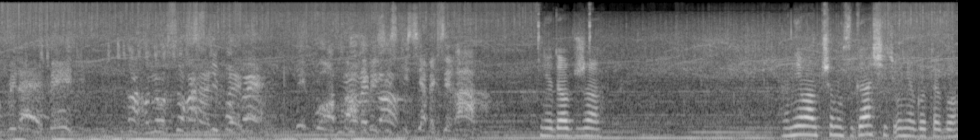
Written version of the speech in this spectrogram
Filer Vite Arnaud saura ce qu'il faut faire Il pourra pas arriver jusqu'ici avec ses rats Niedobrze. Nie mam czym zgasić u niego tego.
